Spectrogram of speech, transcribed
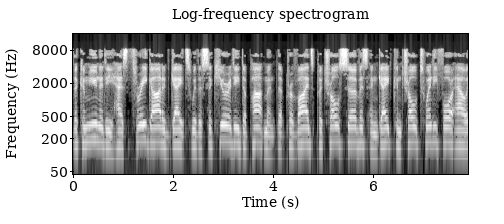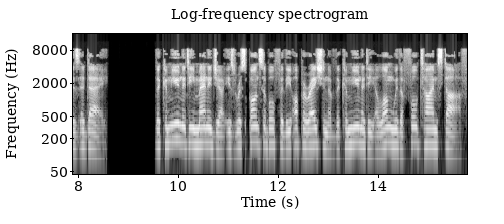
The community has three guarded gates with a security department that provides patrol service and gate control 24 hours a day. The community manager is responsible for the operation of the community along with a full-time staff.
